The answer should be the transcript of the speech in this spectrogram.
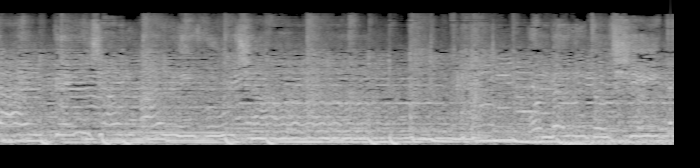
待边疆安宁富强，我们都期待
